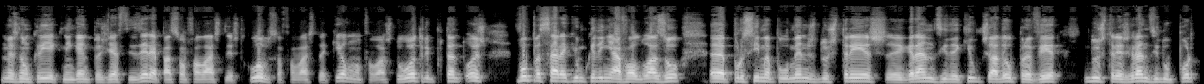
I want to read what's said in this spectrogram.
mas não queria que ninguém depois viesse dizer, é pá, só falaste deste clube, só falaste daquele, não falaste do outro, e portanto hoje vou passar aqui um bocadinho à volta do Azul, por cima pelo menos dos três grandes e daquilo que já deu para ver dos três grandes e do Porto,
